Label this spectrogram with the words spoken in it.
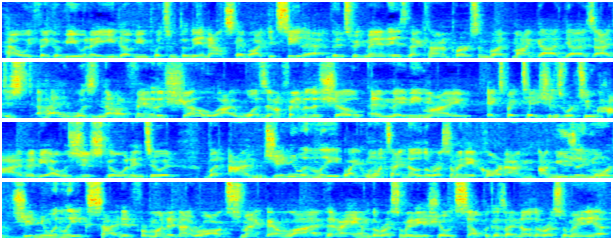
how we think of you in AEW. Puts him through the announce table. I can see that. Vince McMahon Is that kind of person, but my God, guys, I just, I was not a fan of this show. I wasn't a fan of this show, and maybe my expectations were too high. Maybe I was just going into it, but I'm genuinely, like, once I know the WrestleMania card, I'm, I'm usually more genuinely excited for Monday Night Raw and SmackDown Live than I am the WrestleMania show itself because I know that WrestleMania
